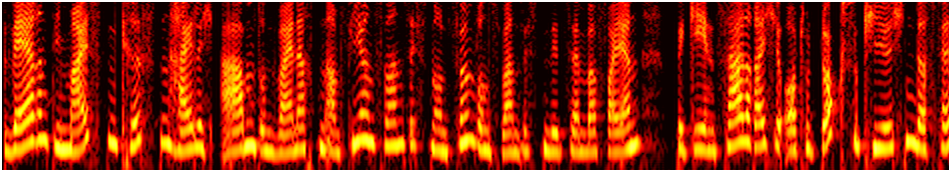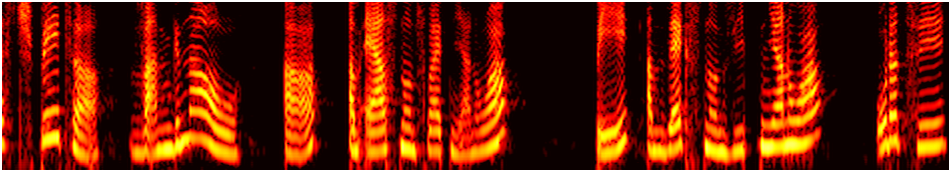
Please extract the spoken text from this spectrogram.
während die meisten Christen Heiligabend und Weihnachten am 24. und 25. Dezember feiern, begehen zahlreiche orthodoxe Kirchen das Fest später. Wann genau? A. Am 1. und 2. Januar. B. Am 6. und 7. Januar. Oder C.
